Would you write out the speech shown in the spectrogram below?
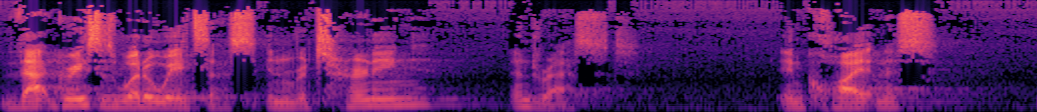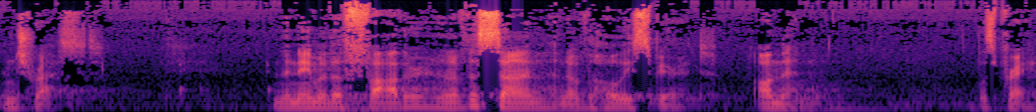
That grace is what awaits us in returning and rest, in quietness and trust. In the name of the Father, and of the Son, and of the Holy Spirit. Amen. Let's pray.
